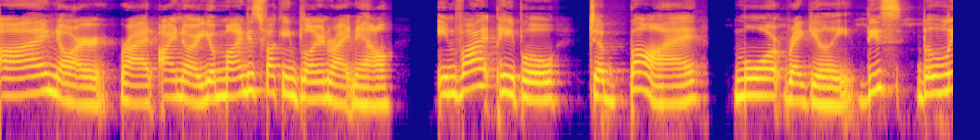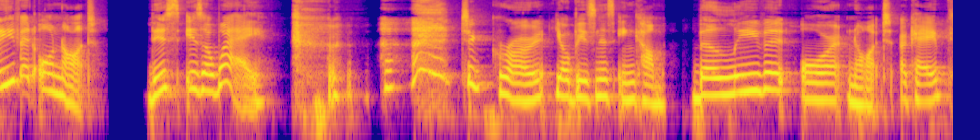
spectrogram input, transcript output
I know, right? I know. Your mind is fucking blown right now. Invite people to buy more regularly. This, believe it or not, this is a way to grow your business income. Believe it or not. Okay.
